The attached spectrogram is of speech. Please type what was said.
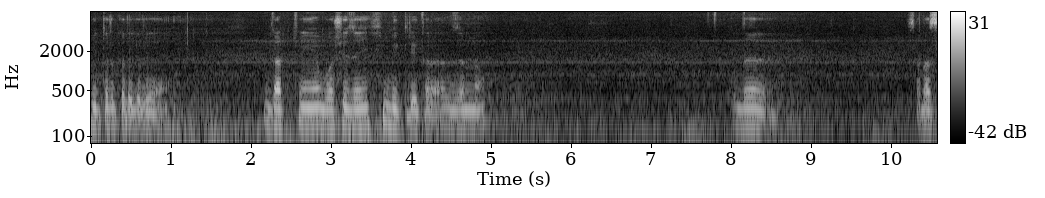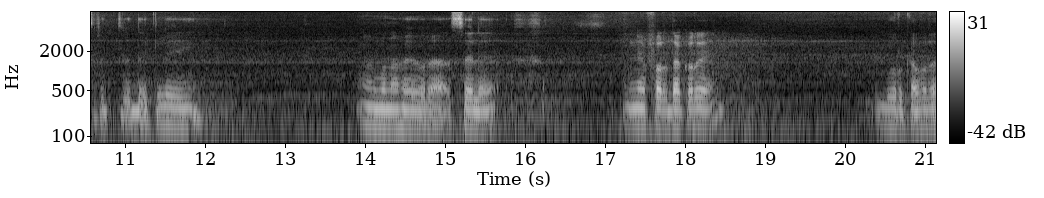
ভিতর করে করে গাঠ নিয়ে বসে যাই বিক্রি করার জন্য। ওদের চলচ্চিত্র দেখলেই আমার মনে হয় ওরা ছেলে এমনি পর্দা করে বোরকা পরে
